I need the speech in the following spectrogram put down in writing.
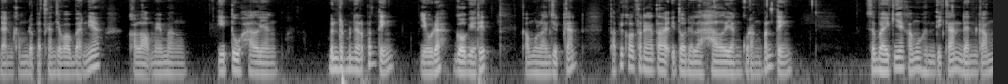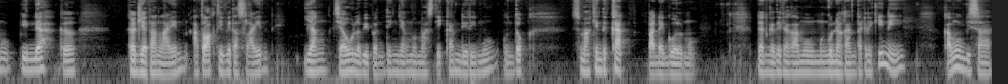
dan kamu dapatkan jawabannya, kalau memang itu hal yang benar-benar penting, ya udah go get it, kamu lanjutkan. Tapi kalau ternyata itu adalah hal yang kurang penting, sebaiknya kamu hentikan dan kamu pindah ke kegiatan lain atau aktivitas lain yang jauh lebih penting yang memastikan dirimu untuk semakin dekat pada goalmu. Dan ketika kamu menggunakan teknik ini, kamu bisa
